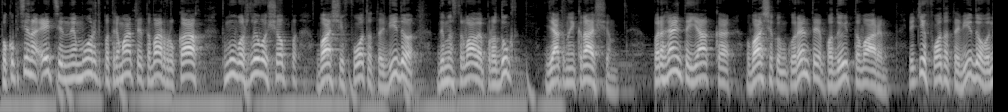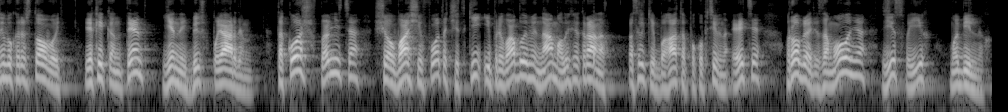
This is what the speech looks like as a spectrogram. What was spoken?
Покупці на Etsy не можуть потримати товар в руках, тому важливо, щоб ваші фото та відео демонстрували продукт як найкраще. Перегляньте, як е, ваші конкуренти подають товари, які фото та відео вони використовують, який контент є найбільш популярним. Також впевніться, що ваші фото чіткі і привабливі на малих екранах, оскільки багато покупців на Etsy роблять замовлення зі своїх мобільних.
